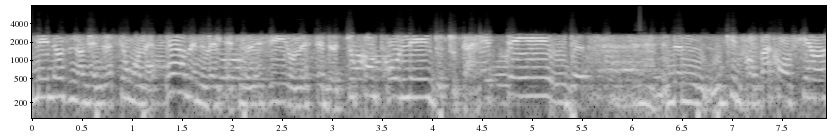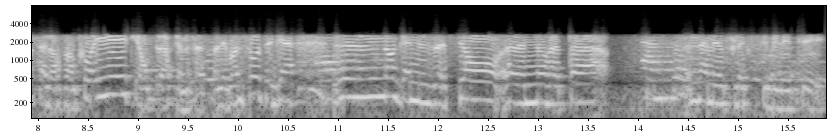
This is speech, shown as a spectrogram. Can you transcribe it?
Mais dans une organisation où on a peur des nouvelles technologies, on essaie de tout contrôler, de tout arrêter, ou de, qui ne font pas confiance à leurs employés, qui ont peur qu'ils ne fassent pas les bonnes choses, eh bien, une organisation euh, n'aurait pas la même flexibilité.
